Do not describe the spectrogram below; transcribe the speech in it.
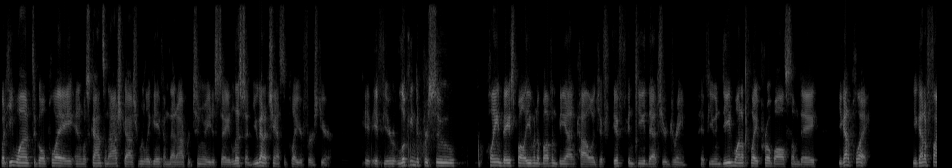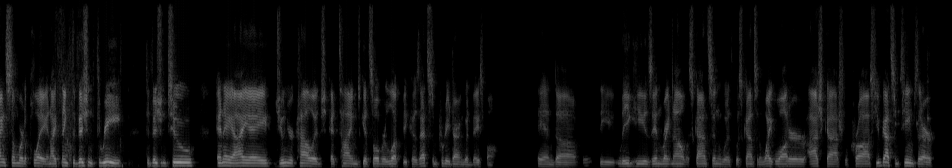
but he wanted to go play, and Wisconsin Oshkosh really gave him that opportunity to say, "Listen, you got a chance to play your first year. If, you're looking to pursue playing baseball even above and beyond college, if if indeed that's your dream, if you indeed want to play pro ball someday, you got to play. You got to find somewhere to play, and I think Division Three, Division Two." NAIA junior college at times gets overlooked because that's some pretty darn good baseball. And uh, the league he is in right now, Wisconsin, with Wisconsin Whitewater, Oshkosh, La Crosse, you've got some teams that are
